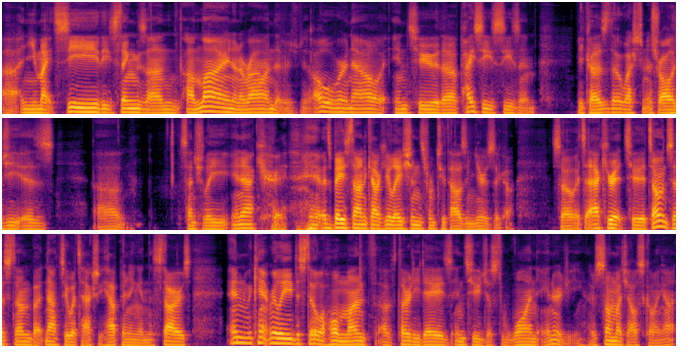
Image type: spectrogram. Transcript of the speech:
uh, and you might see these things on online and around. There's Oh, we're now into the Pisces season because the Western astrology is uh, essentially inaccurate. it's based on calculations from 2,000 years ago. So it's accurate to its own system, but not to what's actually happening in the stars. And we can't really distill a whole month of 30 days into just one energy. There's so much else going on.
